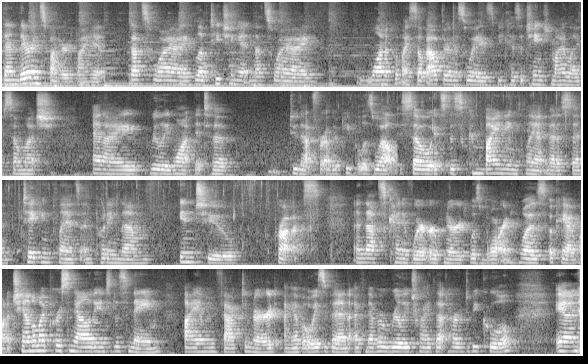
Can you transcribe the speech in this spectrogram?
then they're inspired by it. That's why I love teaching it and that's why I want to put myself out there in this way is because it changed my life so much and I really want it to do that for other people as well. So it's this combining plant medicine, taking plants and putting them into products. And that's kind of where Herb Nerd was born, was, okay, I want to channel my personality into this name. I am in fact a nerd. I have always been. I've never really tried that hard to be cool. And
